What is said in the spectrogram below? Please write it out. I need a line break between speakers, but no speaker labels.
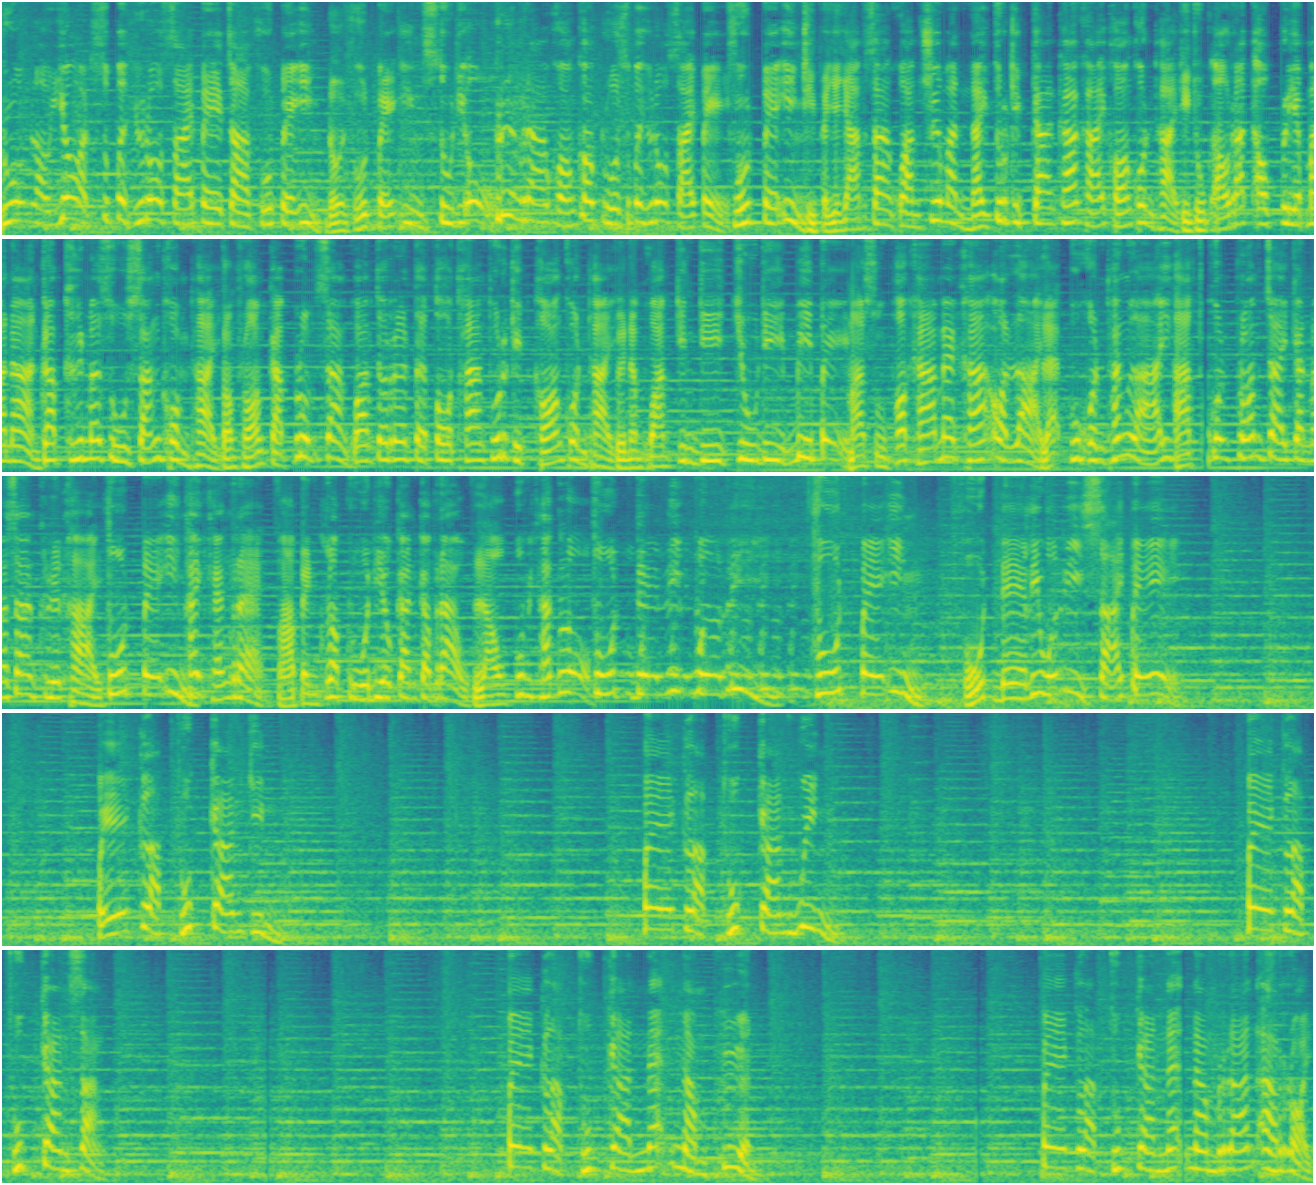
รวมเหล่ายอดซูเปอร์ฮีโร่สายเปจากฟู้ดเปย์อิงโดยฟู้ดเปย์อิงสตูดิโอเรื่องราวของครอบครัวซูเปอร์ฮีโร่สายเปย์ฟู้ดเปย์อิงที่พยายามสร้างความเชื่อมั่นในธุรกิจการค้าขายของคนไทย ที่ถูกเอารัดเอาเปรียบมานาน กลับคืนมาสู่สังคมไทย พร้อมๆ กับร่วมสร้างความเจริญเติบโตทางธุรกิจของคนไทย เพื่อนำความกินดีอยู่ดีมีเปมาสู่พ่อค้าแม่ค้าออนไลน์ และผู้คนทั้งหลาย หากทุกคนพร้อมใจกันมาสร้างเครือข่ายฟู้ดเปย์อิงให้แข็งแรงมาเป็นครอบครัวัวเดียวกันกับเราเหล่าผู้พิทักษ์โลกฟู้ดเดลิเวอรี่ฟู้ดเปย์อิงฟู้ดเดลิเวอรี่สายเปย์เปกลับทุกการกิน เปกลับทุกการวิ่ง เปกลับทุกการสั่ง เปกลับทุกการแนะนำเพื่อน เปกลับทุกการแนะนำร้านอร่อย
